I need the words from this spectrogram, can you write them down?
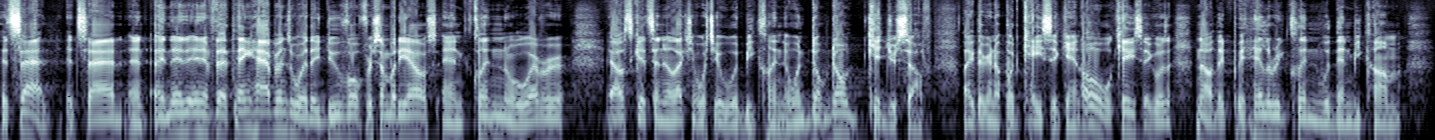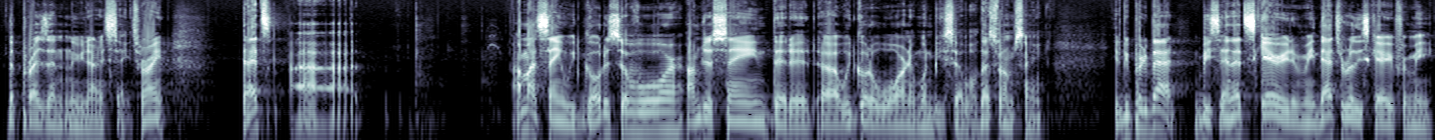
it's sad. It's sad, and, and and if that thing happens where they do vote for somebody else, and Clinton or whoever else gets an election, which it would be Clinton. When, don't don't kid yourself. Like they're gonna put Kasich in. Oh well, Kasich was no. They Hillary Clinton would then become the president of the United States, right? That's. Uh, I'm not saying we'd go to civil war. I'm just saying that it uh, we'd go to war and it wouldn't be civil. That's what I'm saying. It'd be pretty bad. Be, and that's scary to me. That's really scary for me.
